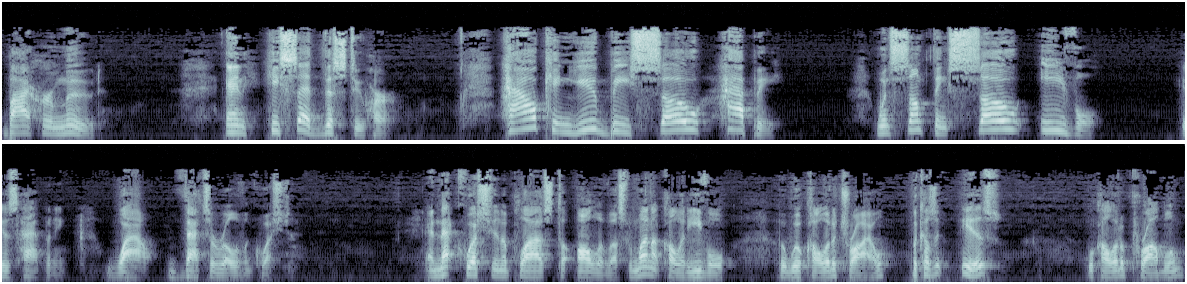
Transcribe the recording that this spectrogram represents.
by her mood. And he said this to her. How can you be so happy when something so evil is happening? Wow, that's a relevant question. And that question applies to all of us. We might not call it evil, but we'll call it a trial because it is. We'll call it a problem.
